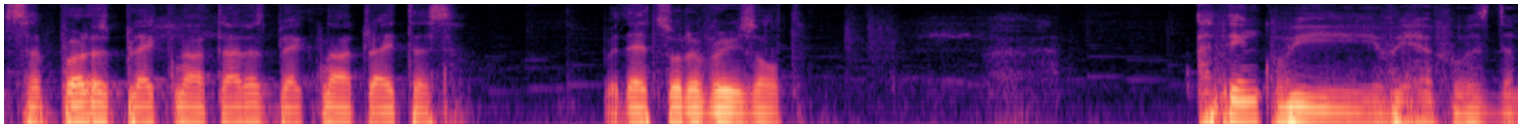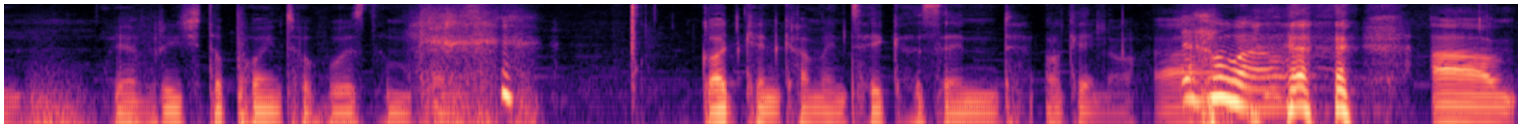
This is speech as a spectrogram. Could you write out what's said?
so what does Black Knight, how does Black Knight rate us with that sort of result? I think we we have wisdom we have reached the point of wisdom. God can come and take us and okay no Oh, wow. Um,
